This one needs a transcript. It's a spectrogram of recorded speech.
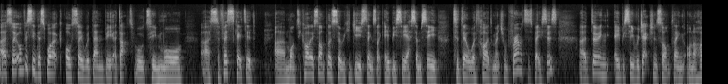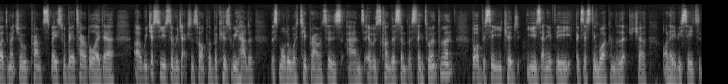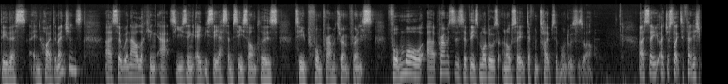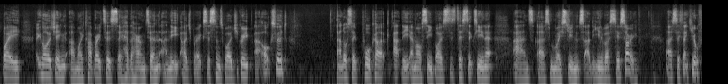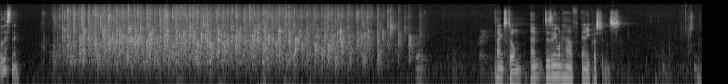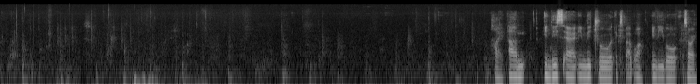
Uh, so obviously this work also would then be adaptable to more uh, sophisticated uh, Monte Carlo samplers, so we could use things like ABC, SMC to deal with high dimensional parameter spaces. Uh, doing ABC rejection sampling on a high dimensional parameter space would be a terrible idea. Uh, we just used the rejection sampler because we had a, this model with two parameters and it was kind of the simplest thing to implement. But obviously you could use any of the existing work in the literature on ABC to do this in higher dimensions. Uh, so we're now looking at using ABC SMC samplers to perform parameter inference for more uh, parameters of these models and also different types of models as well. Uh, so I'd just like to finish by acknowledging uh, my collaborators, so Heather Harrington and the Algebraic Systems Biology Group at Oxford, and also Paul Kirk at the MRC Biostatistics Unit, and uh, some of my students at the University of Surrey. Uh, so thank you all for listening. Thanks, Tom. Um, does anyone have any questions? Hi. Um, in this uh, in vitro well, in vivo, sorry,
